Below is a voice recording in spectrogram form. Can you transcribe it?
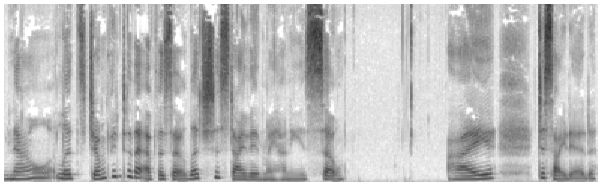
now let's jump into the episode. Let's just dive in, my honeys. So, I decided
